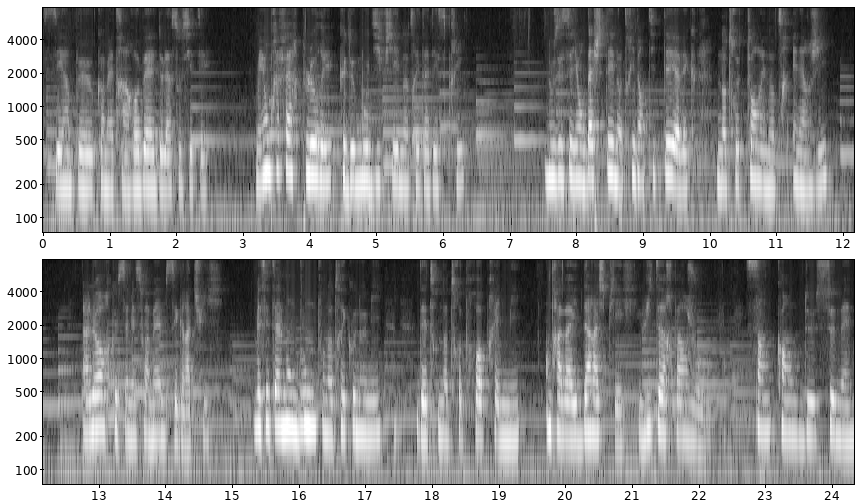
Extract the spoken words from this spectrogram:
c'est un peu comme être un rebelle de la société. Mais on préfère pleurer que de modifier notre état d'esprit. Nous essayons d'acheter notre identité avec notre temps et notre énergie, alors que s'aimer soi-même, c'est gratuit. Mais c'est tellement bon pour notre économie d'être notre propre ennemi. On travaille d'arrache-pied, 8 heures par jour, 52 semaines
